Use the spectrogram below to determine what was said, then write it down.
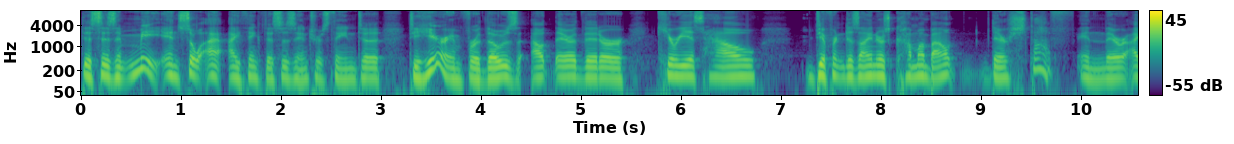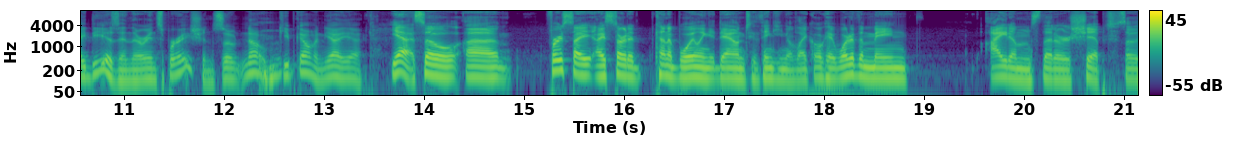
this isn't me and so I, I think this is interesting to to hear and for those out there that are curious how different designers come about their stuff and their ideas and their inspiration so no keep going yeah yeah Yeah. So um, first, I, I started kind of boiling it down to thinking of like, okay, what are the main items that are shipped? So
